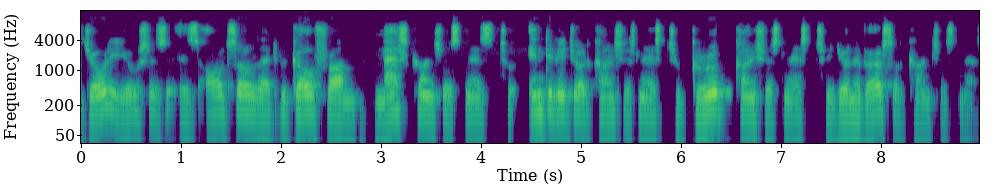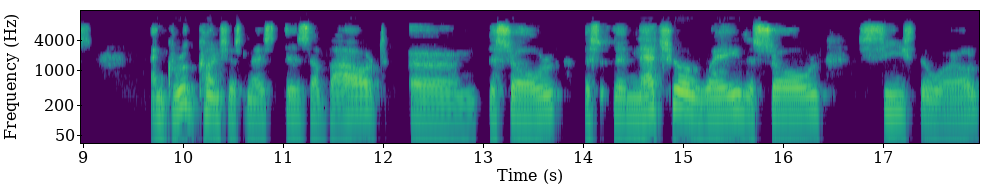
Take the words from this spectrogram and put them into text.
Jolie uses is also that we go from mass consciousness to individual consciousness to group consciousness to universal consciousness. And group consciousness is about um, the soul, the, the natural way the soul sees the world.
